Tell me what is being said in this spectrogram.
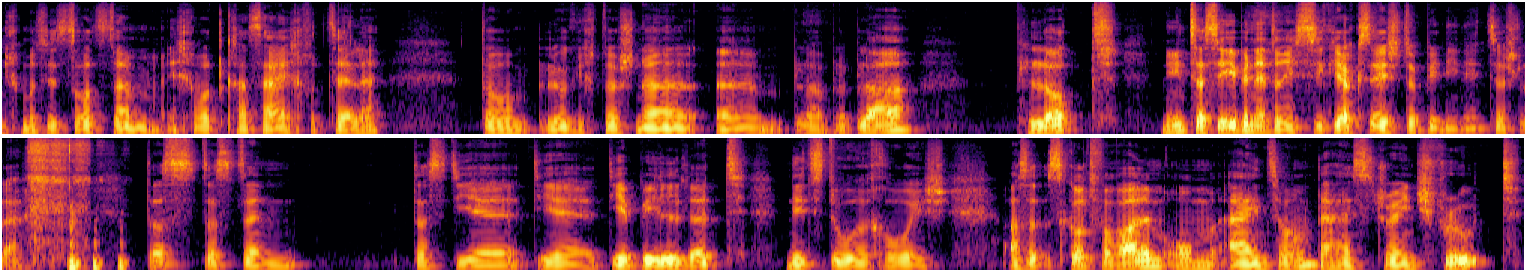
ich muss jetzt trotzdem, ich wollte kein Seich erzählen, darum schaue ich da schnell, ähm, bla bla bla. Plot 1937, ja siehst da bin ich nicht so schlecht. dass, dass dann dass die, die, die Bilder nicht durchgekommen ist. Also es geht vor allem um einen Song, der heißt Strange Fruit,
